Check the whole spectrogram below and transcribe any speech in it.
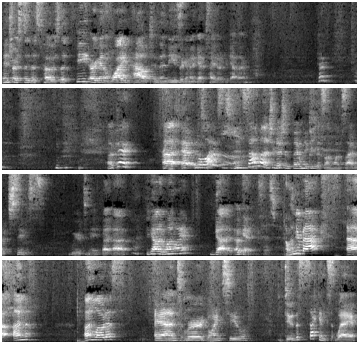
interest in this pose, the feet are going to widen out and the knees are going to get tighter together. Good. okay. Uh, in a lot of in some uh, traditions, they only do this on one side, which seems weird to me. But uh, if you got it one way, got it. Okay. On your back, uh, un unlotus, and we're going to do the second way.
